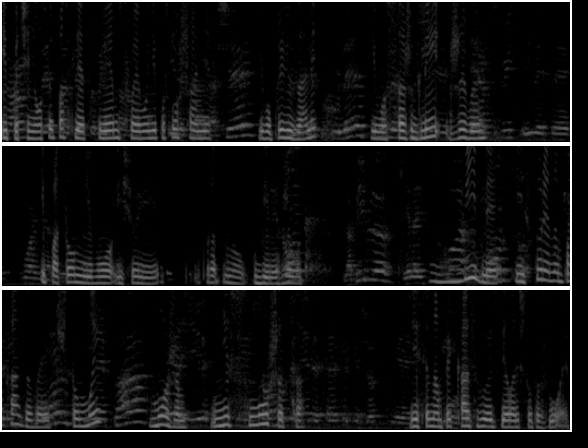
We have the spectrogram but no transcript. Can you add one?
и подчинился последствиям своего непослушания. Его привязали, его сожгли живым, и потом его еще и ну, убили в живот. Библия и история нам показывает, что мы можем не слушаться, если нам приказывают сделать что-то злое.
